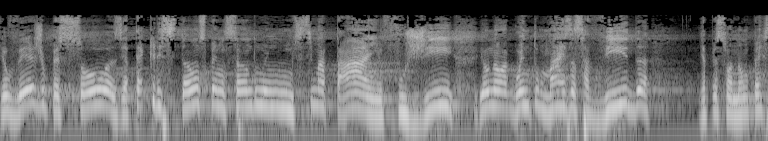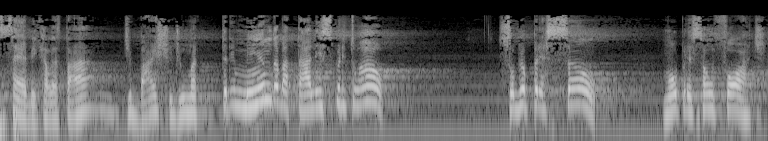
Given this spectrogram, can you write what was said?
eu vejo pessoas e até cristãos pensando em se matar, em fugir, eu não aguento mais essa vida. E a pessoa não percebe que ela está debaixo de uma tremenda batalha espiritual, sob opressão, uma opressão forte.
